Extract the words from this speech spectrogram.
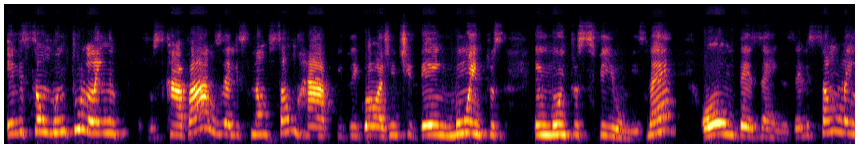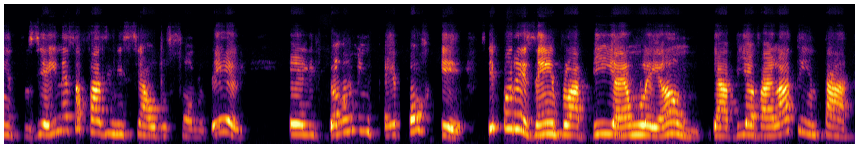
Eles são muito lentos. Os cavalos, eles não são rápidos, igual a gente vê em muitos, em muitos filmes, né? Ou em desenhos, eles são lentos. E aí, nessa fase inicial do sono dele, ele dorme em pé, por quê? Se, por exemplo, a Bia é um leão, e a Bia vai lá tentar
